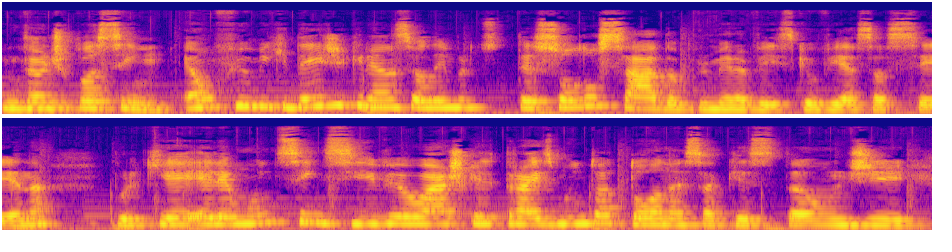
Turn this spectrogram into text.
Então, tipo assim, é um filme que desde criança eu lembro de ter soluçado a primeira vez que eu vi essa cena, porque ele é muito sensível, eu acho que ele traz muito à tona essa questão de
